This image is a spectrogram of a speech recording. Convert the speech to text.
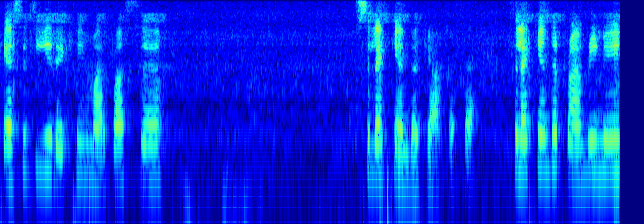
कैसे जी ये देखें हमारे पास सिलेक्ट के अंदर क्या करता है। सिलेक्ट के अंदर प्राइमरी ने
